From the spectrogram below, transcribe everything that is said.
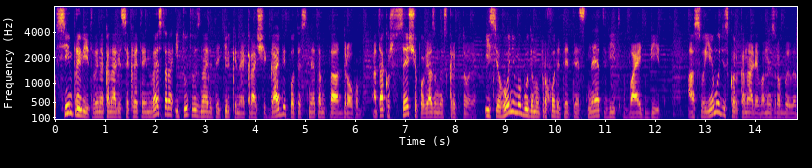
Всім привіт! Ви на каналі Секрети Інвестора, і тут ви знайдете тільки найкращі гайди по тестнетам та дропам, а також все, що пов'язано з криптою. І сьогодні ми будемо проходити тестнет від WhiteBit. А в своєму Discord каналі вони зробили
